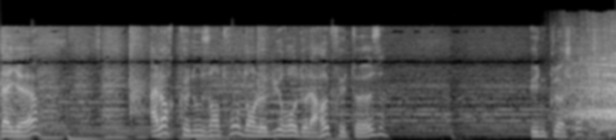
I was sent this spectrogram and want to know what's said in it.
D'ailleurs, alors que nous entrons dans le bureau de la recruteuse, une cloche Israel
